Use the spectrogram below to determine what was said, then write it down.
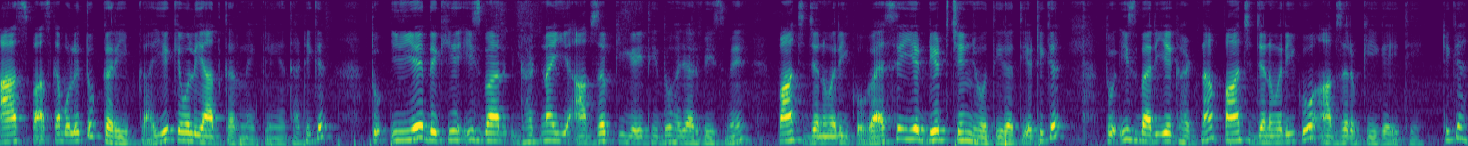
आसपास का बोले तो करीब का, ये केवल याद करने के लिए था, ठीक है? तो ये देखिए, इस बार घटना ये ऑब्ज़र्व की गई थी 2020 में पाँच जनवरी को। वैसे ये डेट चेंज होती रहती है, ठीक है? तो इस बार ये घटना पाँच जनवरी को ऑब्ज़र्व की गई थी, ठीक है?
